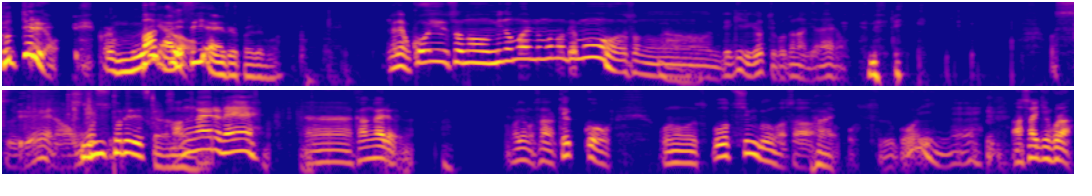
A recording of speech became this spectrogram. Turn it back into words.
振ってるよ。これ無理ありすぎじゃないですかこれでもでもこういうその身の回りのものでもそのできるよってことなんじゃないの？すげえな筋トレですからね。考えるね。うん。考える。でもさ結構このスポーツ新聞はさ、はい。すごいね。あ最近ほら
